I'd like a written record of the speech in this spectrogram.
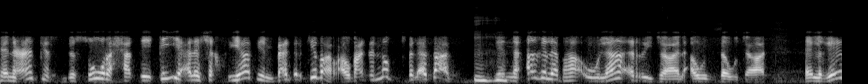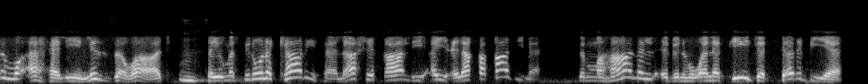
تنعكس بصورة حقيقية على شخصياتهم بعد الكبر أو بعد النضج في الأساس مم. لأن أغلب هؤلاء الرجال أو الزوجات الغير مؤهلين للزواج. سيمثلون كارثة لاحقة لأي علاقة قادمة ثم هذا الابن هو نتيجة تربية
